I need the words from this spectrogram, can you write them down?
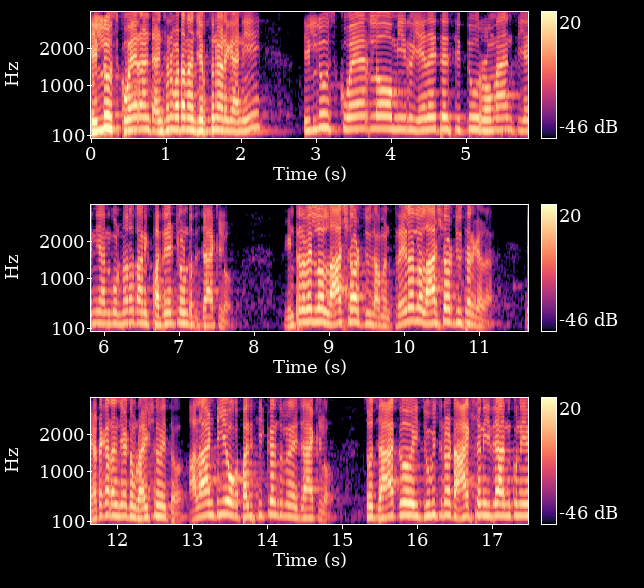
టిల్లు స్క్వేర్ అని టెన్షన్ పడ్డానని చెప్తున్నాడు కానీ టిల్లు స్క్వేర్లో మీరు ఏదైతే సిద్ధు రొమాన్స్ ఇవన్నీ అనుకుంటున్నారో దానికి పది రెట్లు ఉంటుంది జాక్లో. ఇంటర్వెల్లో లాస్ట్ షాట్ చూసి మీన్ ట్రైలర్లో లాస్ట్ షాట్ చూశారు కదా ఎటకారం చేయడం వైష్ణవితో. అలాంటివి ఒక పది సీక్వెన్స్లు ఉన్నాయి జాక్లో. సో జాక్ చూపించినట్టు యాక్షన్ ఇదే అనుకుని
